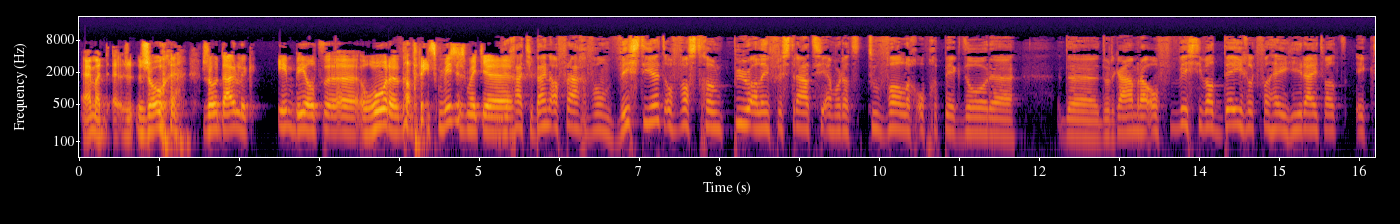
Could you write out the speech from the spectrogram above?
Maar uh, zo, zo duidelijk in beeld uh, horen dat er iets mis is met je. Je gaat je bijna afvragen van wist hij het of was het gewoon puur alleen frustratie en wordt dat toevallig opgepikt door, uh, de, door de camera of wist hij wel degelijk van hé hey, hier rijdt wat, ik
